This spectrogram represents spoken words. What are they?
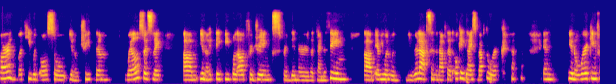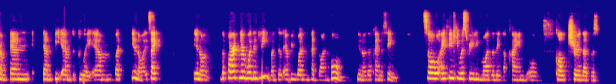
hard, but he would also, you know, treat them well. So it's like, um, you know, he'd take people out for drinks, for dinner, that kind of thing. Um, everyone would be relaxed, and then after that, okay, guys, back to work. and you know, working from 10, 10 p.m. to 2 a.m. But, you know, it's like, you know, the partner wouldn't leave until everyone had gone home, you know, that kind of thing. So I think he was really modeling a kind of culture that was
